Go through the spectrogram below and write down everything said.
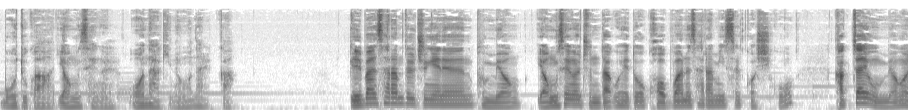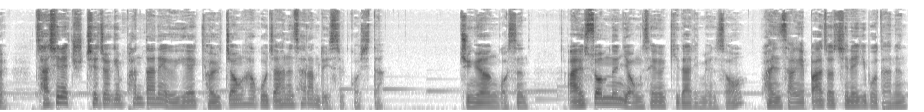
모두가 영생을 원하기는 원할까? 일반 사람들 중에는 분명 영생을 준다고 해도 거부하는 사람이 있을 것이고 각자의 운명을 자신의 주체적인 판단에 의해 결정하고자 하는 사람도 있을 것이다. 중요한 것은 알 수 없는 영생을 기다리면서 환상에 빠져 지내기보다는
